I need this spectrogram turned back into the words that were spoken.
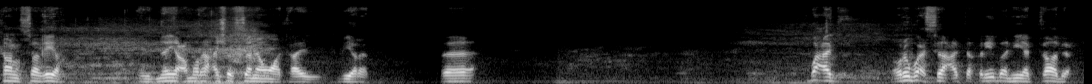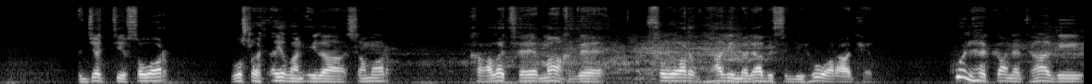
كان صغير. البنيه عمرها 10 سنوات هاي الكبيرة. ف بعد ربع ساعة تقريبا هي تتابع جتي صور وصلت أيضا إلى سمر. خالتها ماخذة صور بهذه الملابس اللي هو رادها. كلها كانت هذه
